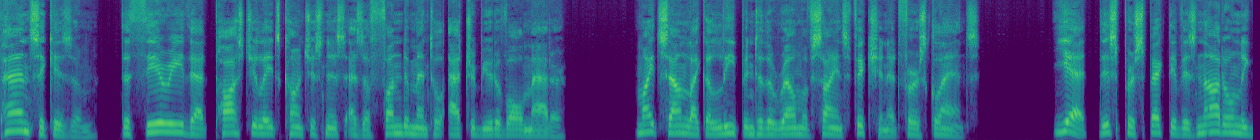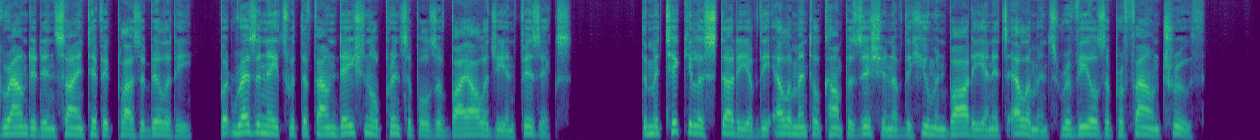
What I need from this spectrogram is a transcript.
Panpsychism, the theory that postulates consciousness as a fundamental attribute of all matter, might sound like a leap into the realm of science fiction at first glance. Yet, this perspective is not only grounded in scientific plausibility, but resonates with the foundational principles of biology and physics. The meticulous study of the elemental composition of the human body and its elements reveals a profound truth.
